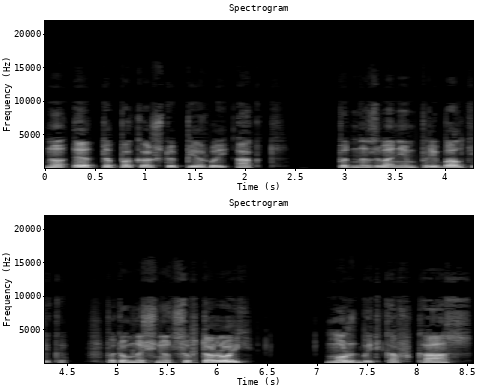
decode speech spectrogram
Но это пока что первый акт под названием Прибалтика. Потом начнется второй, может быть, Кавказ.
